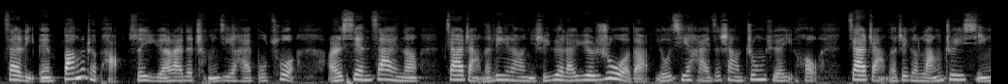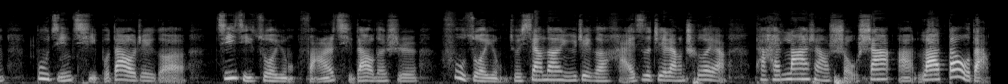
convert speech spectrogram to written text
在里边帮着跑，所以原来的成绩还不错。而现在呢，家长的力量你是越来越弱的，尤其孩子上中学以后，家长的这个狼追形不仅起不到这个。积极作用反而起到的是副作用，就相当于这个孩子这辆车呀，他还拉上手刹啊，拉倒档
